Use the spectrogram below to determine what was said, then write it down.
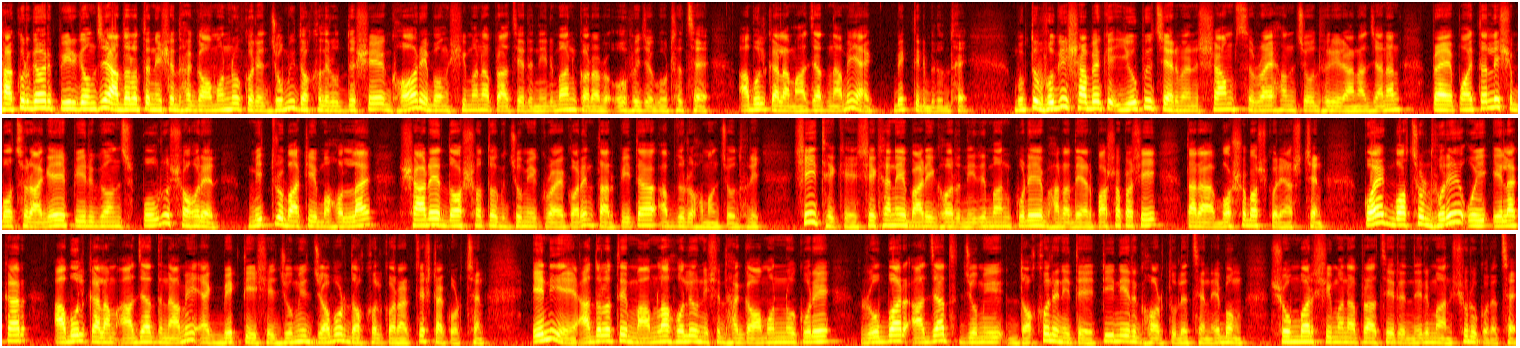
ঠাকুরগাঁওয়ের পীরগঞ্জে আদালতের নিষেধাজ্ঞা অমান্য করে জমি দখলের উদ্দেশ্যে ঘর এবং সীমানা প্রাচীর নির্মাণ করার অভিযোগ উঠেছে আবুল কালাম আজাদ নামে এক ব্যক্তির বিরুদ্ধে। ভুক্তভোগী সাবেক ইউপি চেয়ারম্যান শামস রায়হান চৌধুরী রানা জানান, প্রায় পঁয়তাল্লিশ বছর আগে পীরগঞ্জ পৌর শহরের মিত্রবাটি মহল্লায় সাড়ে দশ শতক জমি ক্রয় করেন তার পিতা আব্দুর রহমান চৌধুরী। সেই থেকে সেখানে বাড়িঘর নির্মাণ করে ভাড়া দেওয়ার পাশাপাশি তারা বসবাস করে আসছেন। কয়েক বছর ধরে ওই এলাকার আবুল কালাম আজাদ নামে এক ব্যক্তি সে জমি জবর দখল করার চেষ্টা করছেন। এ নিয়ে আদালতে মামলা হলেও নিষেধাজ্ঞা অমান্য করে রোববার আজাদ জমি দখলে নিতে টিনের ঘর তুলেছেন এবং সোমবার সীমানা প্রাচীর নির্মাণ শুরু করেছে।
